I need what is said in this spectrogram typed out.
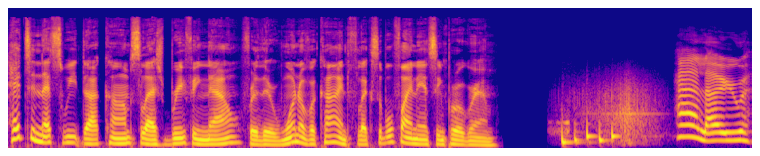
Head to netsuite.com slash briefing now for their one of a kind flexible financing program. Hello.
